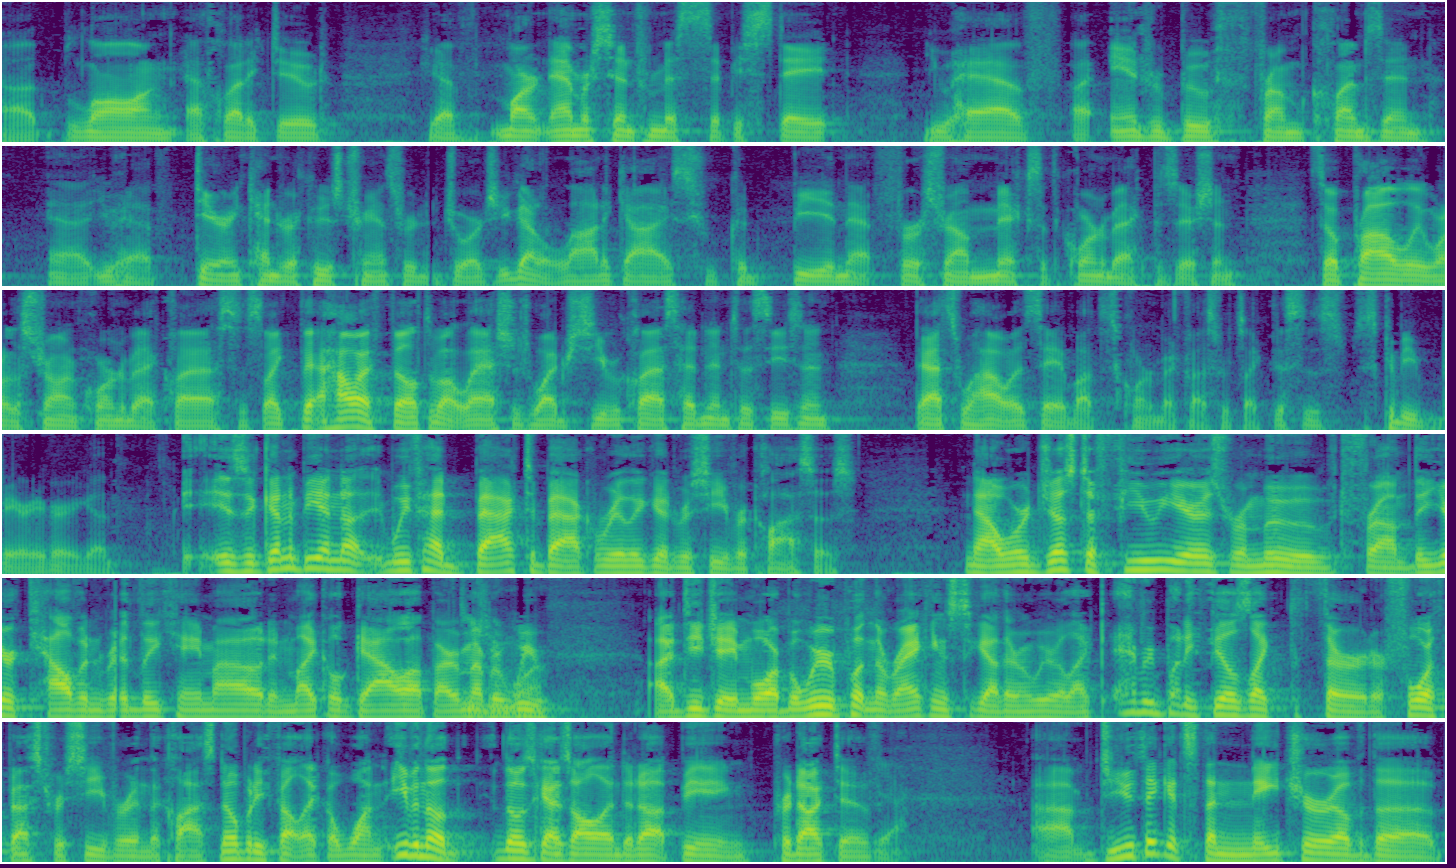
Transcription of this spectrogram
uh, long, athletic dude. You have Martin Emerson from Mississippi State. You have uh, Andrew Booth from Clemson. Uh, you have Derion Kendrick, who's transferred to Georgia. You got a lot of guys who could be in that first round mix at the cornerback position. So probably one of the strong cornerback classes. Like the, how I felt about last year's wide receiver class heading into the season. That's how I would say about this cornerback class. It's like this is this could be very very good. Is it going to be another? We've had back to back really good receiver classes. Now we're just a few years removed from the year Calvin Ridley came out and Michael Gallup. I remember we, uh, DJ Moore, but we were putting the rankings together and we were like, everybody feels like the third or fourth best receiver in the class. Nobody felt like a one, even though those guys all ended up being productive. Yeah. Um, do you think it's the nature of the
